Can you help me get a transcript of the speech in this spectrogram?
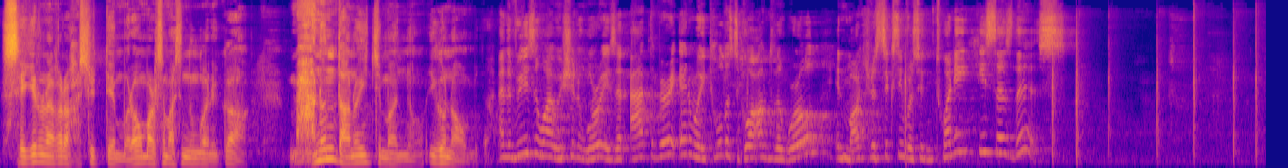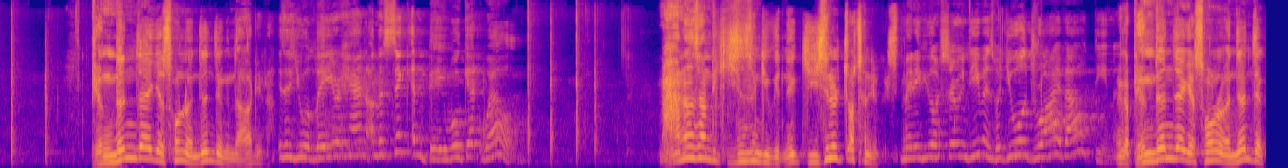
세계로 나가라 하실 때 뭐라고 말씀하셨는가 하니까 많은 단어 있지만요. 이거 나옵니다. And the reason why we shouldn't worry is that at the very end, when He told us to go out into the world, in Mark chapter 16, verse 20, He says this 병든 자에게 손을 얹은적 나으리라. It says, You will lay your hand on the sick and they will get well. 많은 사람들이 귀신 섬기고 있는데 귀신을 쫓아낼 것이다. Many of you are serving demons, but you will drive out demons. 그러니까 병든 자에게 손을 얹은 적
